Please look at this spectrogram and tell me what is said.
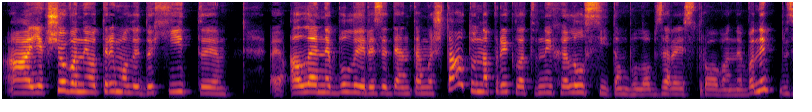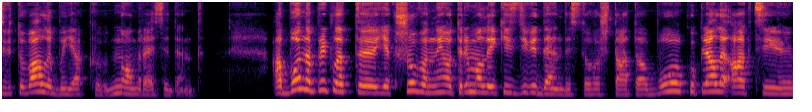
А якщо вони отримали дохід, е, але не були резидентами штату, наприклад, в них LLC там було б зареєстроване, вони звітували би як нон-резидент. Або, наприклад, е, якщо вони отримали якісь дивіденди з того штату, або купляли акції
